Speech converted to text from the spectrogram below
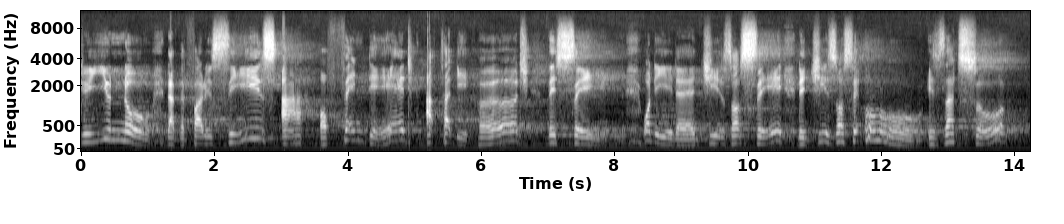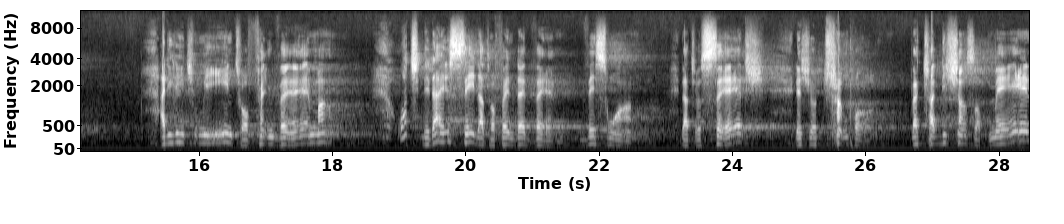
Do you know that the Pharisees are offended after they heard this saying. What did uh, Jesus say? Did Jesus say, oh, is that so? I didn't mean to offend them. What did I say that offended them? This one, that you said they should trample the traditions of men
